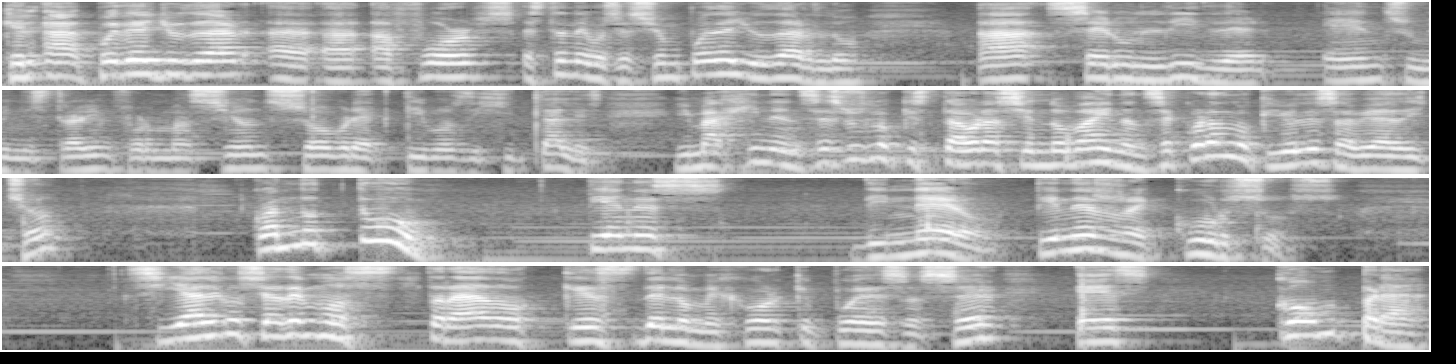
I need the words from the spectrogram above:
Que ah, puede ayudar a Forbes, esta negociación puede ayudarlo a ser un líder en suministrar información sobre activos digitales. Imagínense, eso es lo que está ahora haciendo Binance. ¿Se acuerdan lo que yo les había dicho? Cuando tú tienes dinero, tienes recursos, si algo se ha demostrado que es de lo mejor que puedes hacer, es compra,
